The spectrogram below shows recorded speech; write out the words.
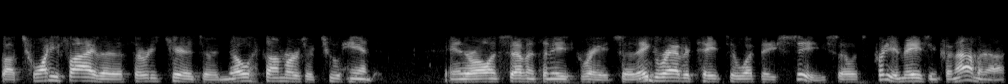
about 25 out of 30 kids are no-thumbers or two-handed, and they're all in seventh and eighth grade. So they gravitate to what they see. So it's a pretty amazing phenomena.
